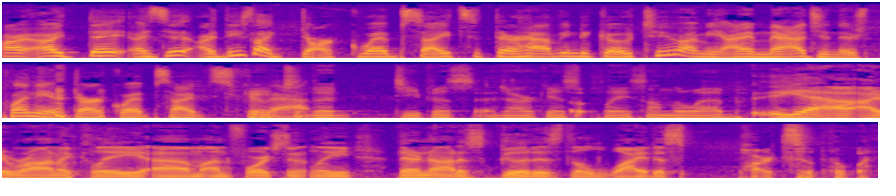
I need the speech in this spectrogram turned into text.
Are, are they? Is it, are these like dark websites that they're having to go to? I mean, I imagine there's plenty of dark websites for Go that. to the deepest, darkest place on the web. Yeah, ironically, um, unfortunately, they're not as good as the widest parts of the web.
